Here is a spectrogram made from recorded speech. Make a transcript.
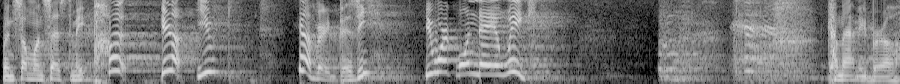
When someone says to me, you're not, you, you're not very busy. You work one day a week. Come at me, bro.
